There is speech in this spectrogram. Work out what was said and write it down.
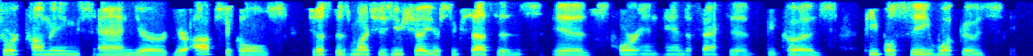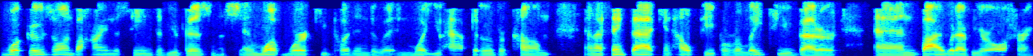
shortcomings and your your obstacles just as much as you show your successes is important and effective because people see what goes what goes on behind the scenes of your business and what work you put into it and what you have to overcome. And I think that can help people relate to you better and buy whatever you're offering.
